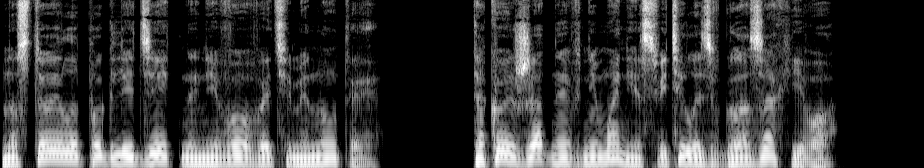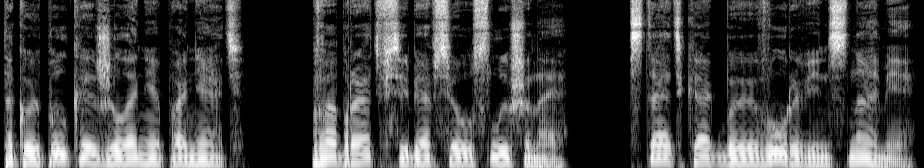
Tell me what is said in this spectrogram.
Но стоило поглядеть на него в эти минуты. Такое жадное внимание светилось в глазах его, такое пылкое желание понять, вобрать в себя все услышанное, стать как бы в уровень с нами,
